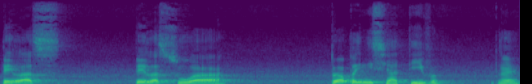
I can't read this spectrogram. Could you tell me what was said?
pelas, pela sua própria iniciativa. Né?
